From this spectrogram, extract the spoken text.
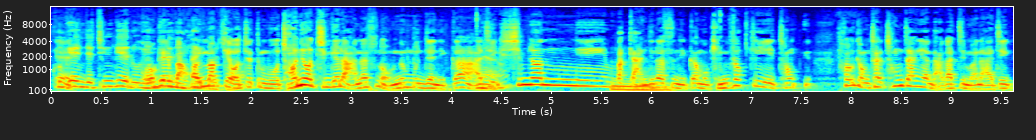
그게 예. 이제 징계로 거기에 막 걸맞게 이거죠. 어쨌든 뭐 전혀 징계를 안 할 수는 없는 문제니까 아직 네. 10년이밖에 음. 안 지났으니까 뭐 김석기 청, 서울 경찰청장이야 나갔지만 아직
